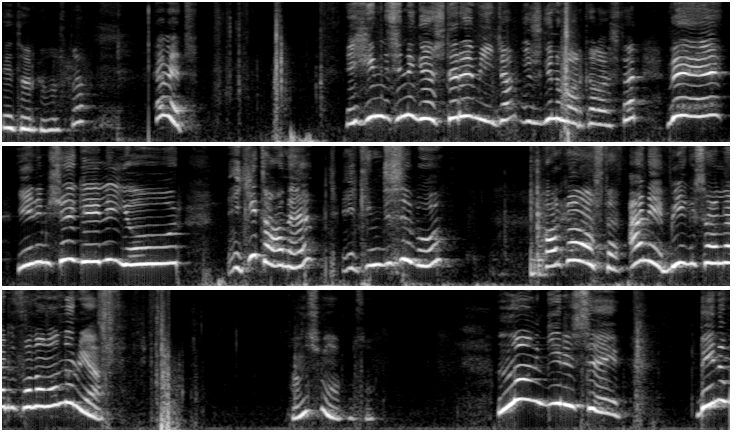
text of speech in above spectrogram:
Evet arkadaşlar. Evet. İkincisini gösteremeyeceğim. Üzgünüm arkadaşlar. Ve yeni bir şey geliyor. İki tane. İkincisi bu. Arkadaşlar hani bilgisayarlarda falan olur ya. Yanlış mı yapmışım? Lan girisi. Benim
